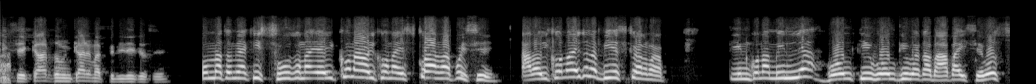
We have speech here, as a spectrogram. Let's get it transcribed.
আইছে কার জমিন কারে মাপতে দিয়ে দিতেছে? তোমরা তুমি কি এই কোনা ওই কোনা স্কোয়ার মাপ হইছে। আর ওই কোনা ওই কোনা বি স্কোয়ার মাপ তিন কোনা মিললে হোল কি হোল কি একটা ভাব আইছে বুঝছ?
